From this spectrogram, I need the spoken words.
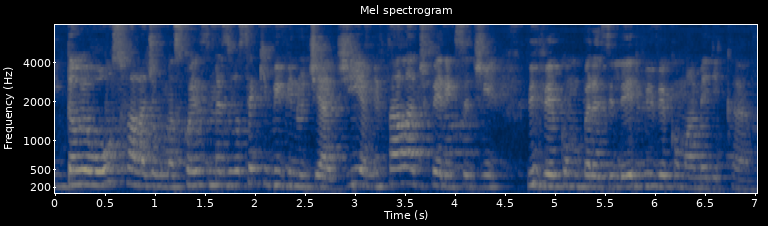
Então eu ouço falar de algumas coisas, mas você que vive no dia a dia, me fala a diferença de viver como brasileiro e viver como americano.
